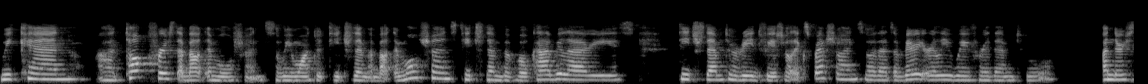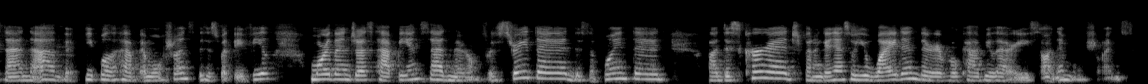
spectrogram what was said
We can uh, talk first about emotions. So we want to teach them about emotions, teach them the vocabularies, teach them to read facial expressions. So that's a very early way for them to understand na ah, that people have emotions. This is what they feel. More than just happy and sad. Merong frustrated, disappointed, uh, discouraged, parang ganyan. So you widen their vocabularies on emotions.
